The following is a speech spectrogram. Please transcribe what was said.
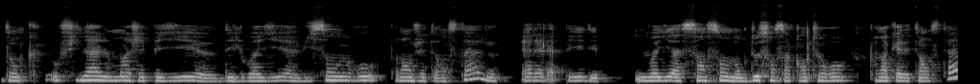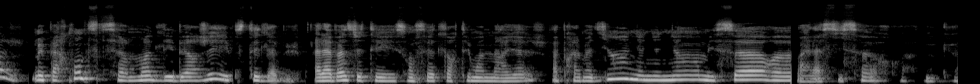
Donc, au final, moi, j'ai payé euh, des loyers à 800 euros pendant que j'étais en stage. Elle, elle a payé des loyers à 500, donc 250 euros pendant qu'elle était en stage. Mais par contre, c'est à moi de l'héberger et c'était de l'abus. À la base, j'étais censée être leur témoin de mariage. Après, elle m'a dit, ah, gna gna gna, mes sœurs, euh... bah, elle a six sœurs, quoi. Donc, euh,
